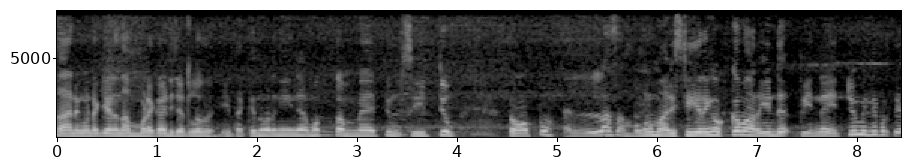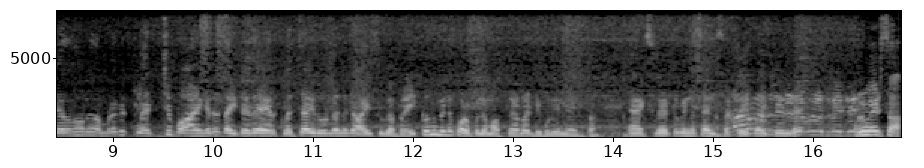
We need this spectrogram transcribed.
സാധനം കൊണ്ടൊക്കെയാണ് നമ്മുടെയൊക്കെ അടിച്ചിട്ടുള്ളത്. ഇതൊക്കെ എന്ന് പറഞ്ഞു കഴിഞ്ഞാൽ മൊത്തം മാറ്റും സീറ്റും ടോപ്പും എല്ലാ സംഭവങ്ങളും മാറി. സ്റ്റിയറിംഗ് ഒക്കെ മാറിയിട്ടുണ്ട് പിന്നെ ഏറ്റവും വലിയ പ്രത്യേകത എന്ന് പറഞ്ഞാൽ നമ്മുടെ ക്ലച്ച് ഭയങ്കര ടൈറ്റ് ആയത് എയർ ക്ലച്ച് ആയതുകൊണ്ട് തന്നെ ആയി സുഖം. ബ്രേക്കൊന്നും പിന്നെ കുഴപ്പമില്ല. മസ്തയുടെ അടിപൊളി തന്നെ ആക്സിലേറ്റർ പിന്നെ സെൻസർ ടൈപ്പ് ആക്കിയിട്ടുണ്ട് റിവേഴ്സാ?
